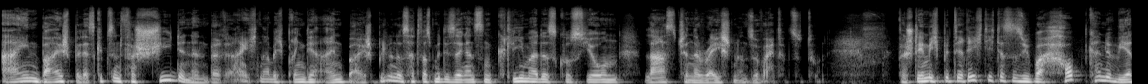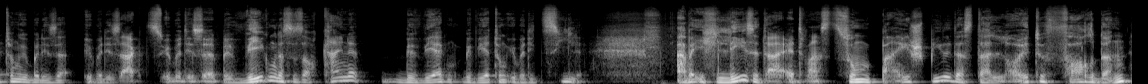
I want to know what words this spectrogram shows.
ein Beispiel. Das gibt es in verschiedenen Bereichen, aber ich bringe dir ein Beispiel und das hat was mit dieser ganzen Klimadiskussion, Last Generation und so weiter zu tun. Verstehe mich bitte richtig, das ist überhaupt keine Wertung über diese, über diese Akts, über diese Bewegung, das ist auch keine Bewertung über die Ziele. Aber ich lese da etwas, zum Beispiel, dass da Leute fordern,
